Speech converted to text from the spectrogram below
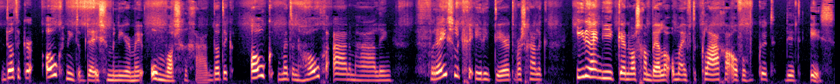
dat ik er ook niet op deze manier mee om was gegaan. Dat ik ook met een hoge ademhaling, vreselijk geïrriteerd, waarschijnlijk iedereen die ik ken was gaan bellen om even te klagen over hoe kut dit is.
